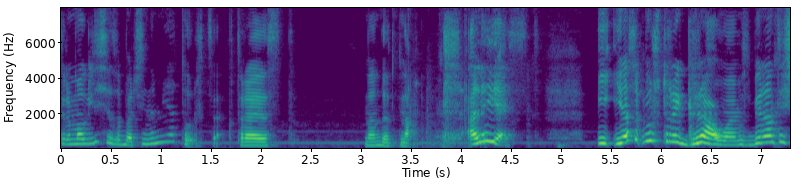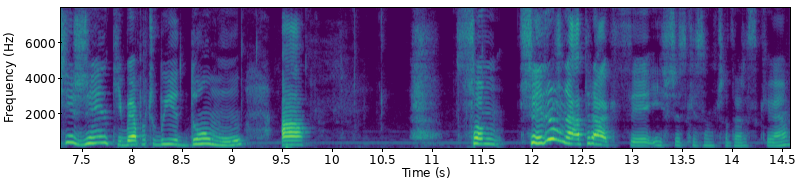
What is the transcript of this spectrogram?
które mogliście zobaczyć na miniaturce, która jest nadetna. Ale jest. I ja sobie już trochę grałem, zbieram te śnieżynki, bo ja potrzebuję domu, a są przeróżne atrakcje i wszystkie są czadarskie.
